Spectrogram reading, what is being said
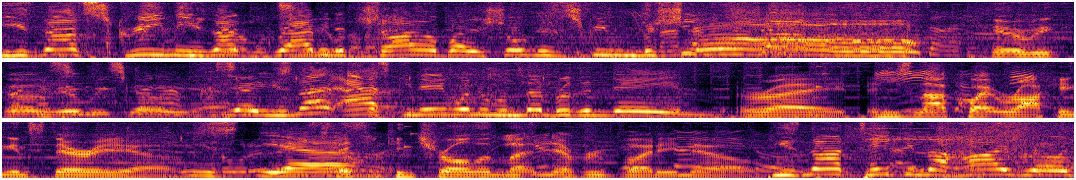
He's not screaming. He's not grabbing a child by the shoulders and screaming, "Machine!" Oh, here we go. Here we go. Yeah. Yeah, he's not asking anyone to remember the name. Right. And he's not quite rocking in stereo. He's yeah. Taking control and letting everybody know. He's not taking the high road,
